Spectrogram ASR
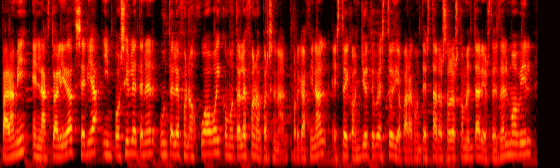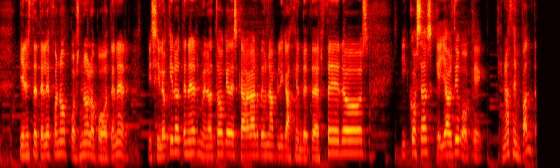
Para mí, en la actualidad sería imposible tener un teléfono Huawei como teléfono personal, porque al final estoy con YouTube Studio para contestaros a los comentarios desde el móvil y en este teléfono pues no lo puedo tener. Y si lo quiero tener me lo tengo que descargar de una aplicación de terceros y cosas que ya os digo que, que no hacen falta.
